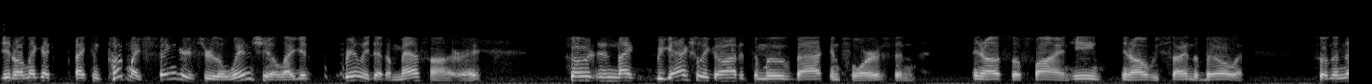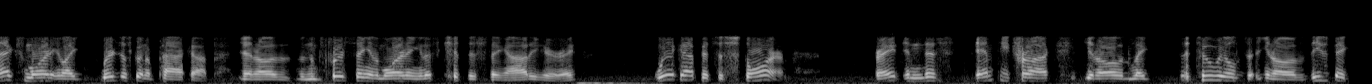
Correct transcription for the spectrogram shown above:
You know, like I I can put my finger through the windshield, like it really did a mess on it, right? So and like we actually got it to move back and forth, and you know so fine. He you know we signed the bill, and So the next morning, like we're just going to pack up. You know, the first thing in the morning, let's get this thing out of here, right? Wake up, it's a storm, right? In this empty truck, you know, like the two wheel, you know, these big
